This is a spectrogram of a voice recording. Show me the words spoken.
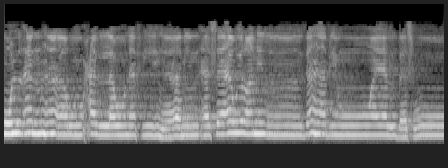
تحتهم الأنهار يحلون فيها من أساور من ذهب ويلبسون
